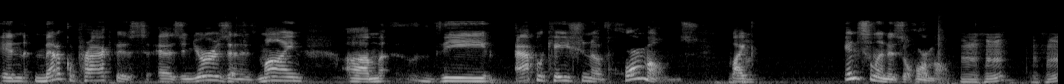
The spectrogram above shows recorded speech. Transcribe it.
in medical practice, as in yours and as mine, um, the application of hormones, like insulin is a hormone, Mm-hmm. Mm-hmm.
